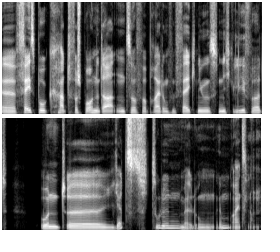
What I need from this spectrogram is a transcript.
Äh, Facebook hat versprochene Daten zur Verbreitung von Fake News nicht geliefert. Und äh, jetzt zu den Meldungen im Einzelnen.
